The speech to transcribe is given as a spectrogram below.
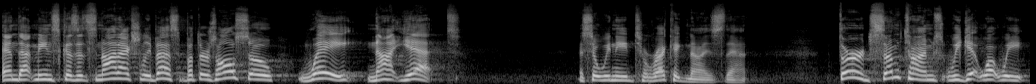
and that means because it's not actually best, but there's also wait, not yet. And so we need to recognize that. Third, sometimes we get what we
